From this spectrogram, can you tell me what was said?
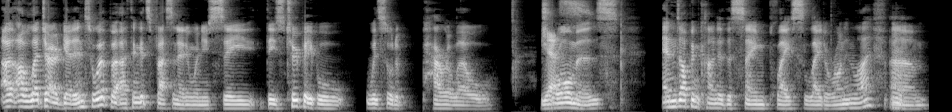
I, I'll let Jared get into it, but I think it's fascinating when you see these two people with sort of parallel Yes. traumas end up in kind of the same place later on in life. Mm. Um,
